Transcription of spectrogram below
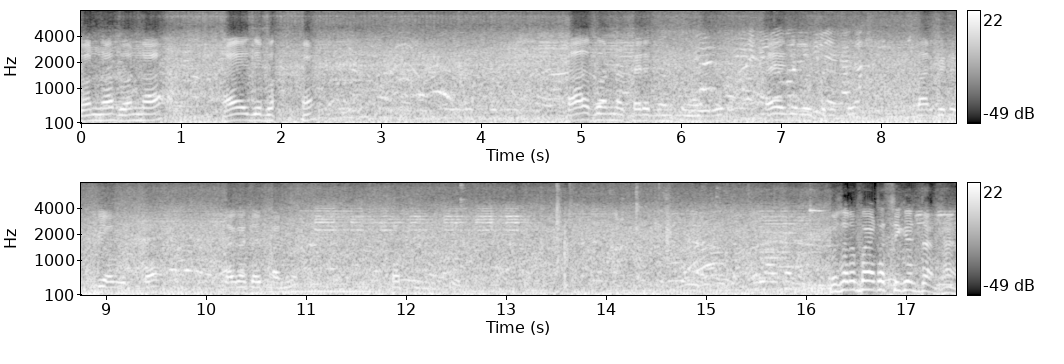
বন্যা বন্যা। এই যে বন্যা। হ্যাঁ বন্যা ফেরে দিন তোমাদের। এই যে বসে মার্কেটের কী অবস্থা? দেখা যায় পানি। সব মোশারফ ভাই, একটা সিগারেট দেন। হ্যাঁ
